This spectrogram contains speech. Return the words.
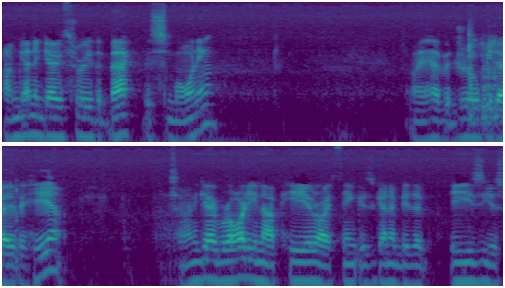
I'm going to go through the back this morning. I have a drill bit over here. I'm going to go right in up here, I think is going to be the easiest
